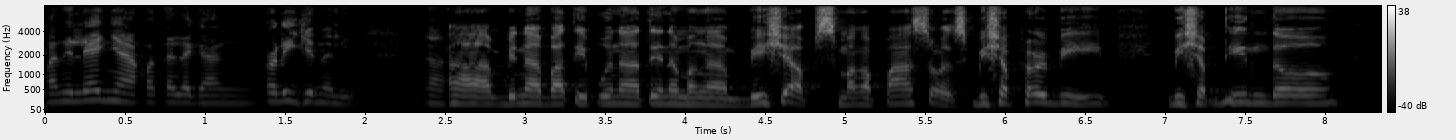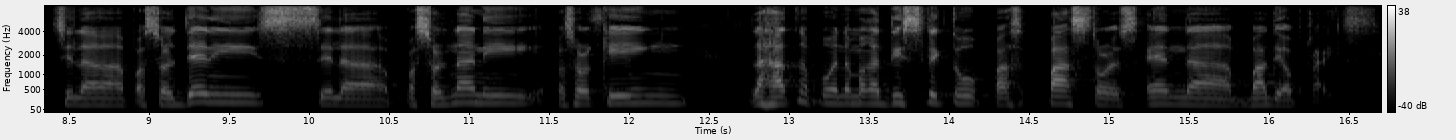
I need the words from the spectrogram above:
Manileña ako talagang originally. Ah, binabati po natin ang mga bishops, mga pastors, Bishop Herbie, Bishop Dindo, sila Pastor Dennis, sila Pastor Nani, Pastor King, lahat na po ng mga districto pas- pastors and uh, body of Christ.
